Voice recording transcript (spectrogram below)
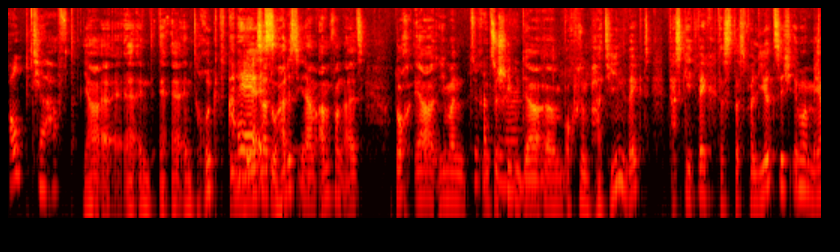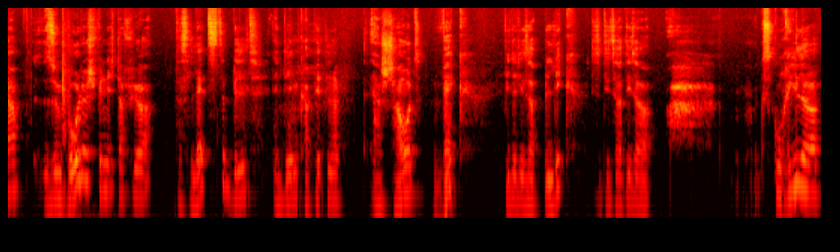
raubtierhaft. Ja, er, er, ent, er, entrückt den Aber er Leser. Du hattest ihn am Anfang als doch eher jemand Rational, beschrieben, der ähm, auch Sympathien weckt. Das geht weg. Das, das verliert sich immer mehr. Symbolisch finde ich dafür das letzte Bild in dem Kapitel. Er schaut weg. Wieder dieser Blick, dieser, dieser, ah, skurrile,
